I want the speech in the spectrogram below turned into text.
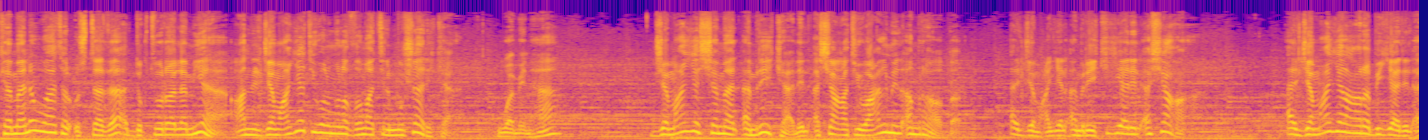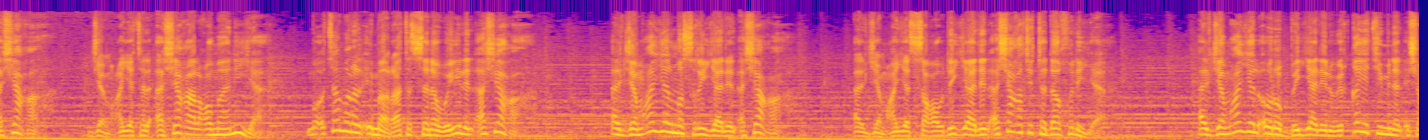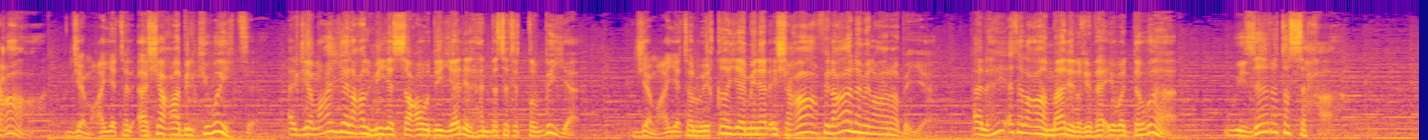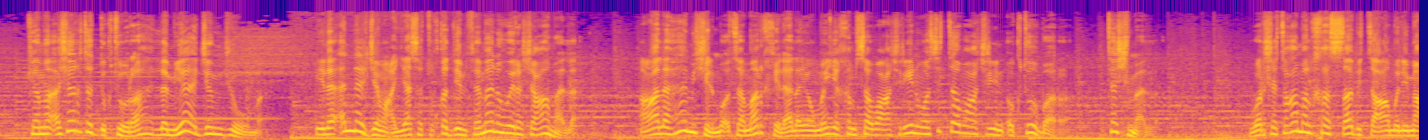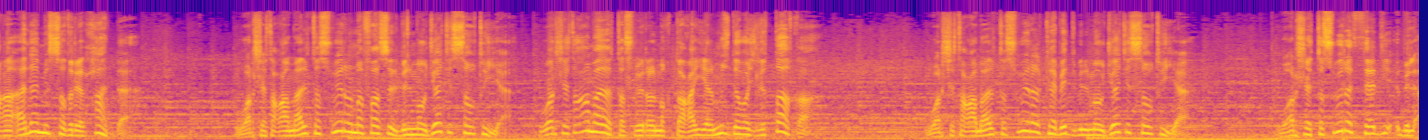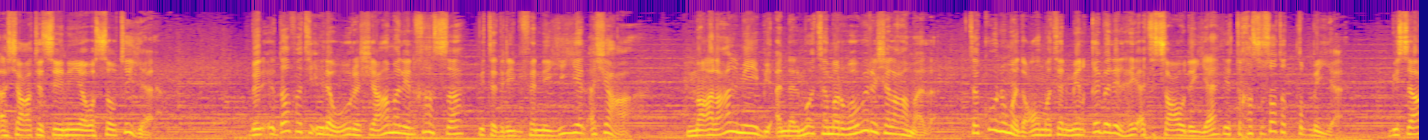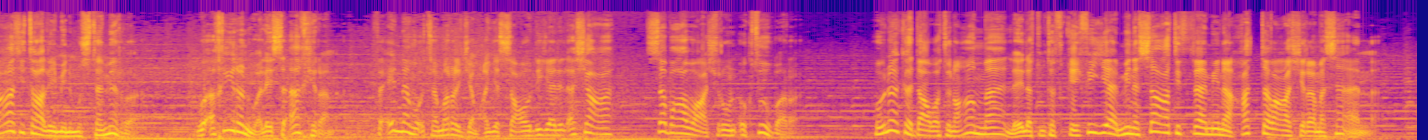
كما نوهت الأستاذة الدكتورة لمياء عن الجمعيات والمنظمات المشاركة ومنها جمعية شمال أمريكا للأشعة وعلم الأمراض الجمعية الأمريكية للأشعة الجمعية العربية للأشعة جمعية الأشعة العمانية مؤتمر الإمارات السنوي للأشعة الجمعية المصرية للأشعة الجمعية السعودية للأشعة التداخلية الجمعية الأوروبية للوقاية من الإشعاع. جمعية الأشعة بالكويت الجمعية العلمية السعودية للهندسة الطبية جمعية الوقاية من الإشعاع في العالم العربي الهيئة العامة للغذاء والدواء وزارة الصحة. كما أشارت الدكتورة لمياء جمجوم إلى أن الجمعية ستقدم ثمان ورش عمل على هامش المؤتمر خلال يومي 25 و 26 أكتوبر تشمل ورشة عمل خاصة بالتعامل مع آلام الصدر الحادة ورشة عمل تصوير المفاصل بالموجات الصوتية. ورشة عمل التصوير المقطعي المزدوج للطاقة. ورشة عمل تصوير الكبد بالموجات الصوتية. ورشة تصوير الثدي بالأشعة السينية والصوتية. بالإضافة إلى ورش عمل خاصة بتدريب فنيي الأشعة. مع العلم بأن المؤتمر وورش العمل تكون مدعومة من قبل الهيئة السعودية للتخصصات الطبية بساعات تعليم مستمر. وأخيرا وليس آخرا فإن مؤتمر الجمعية السعودية للأشعة 27 أكتوبر. هناك دعوة عامة ليلة تثقيفية من الساعة الثامنة حتى العاشرة مساء.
